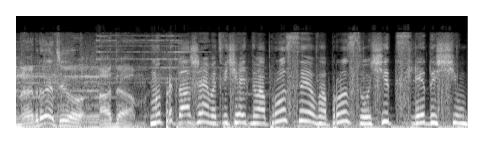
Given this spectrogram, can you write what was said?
на радио Адам. Мы продолжаем отвечать на вопросы. Вопрос звучит следующим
